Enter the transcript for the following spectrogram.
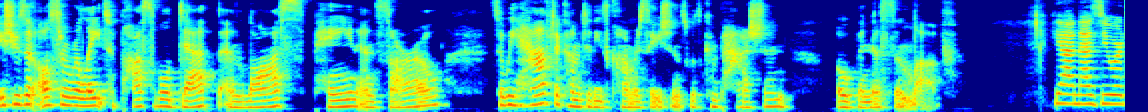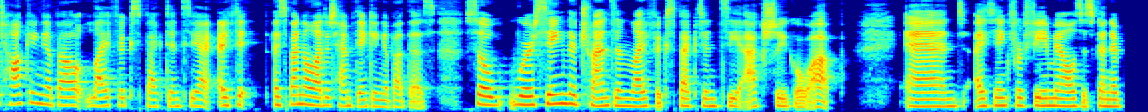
issues that also relate to possible death and loss, pain and sorrow. So we have to come to these conversations with compassion, openness, and love. Yeah, and as you were talking about life expectancy, I, I think I spend a lot of time thinking about this. So we're seeing the trends in life expectancy actually go up. And I think for females, it's going to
